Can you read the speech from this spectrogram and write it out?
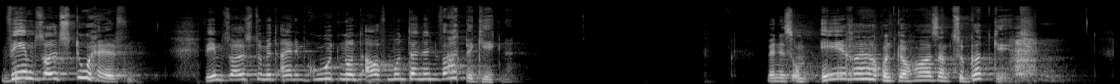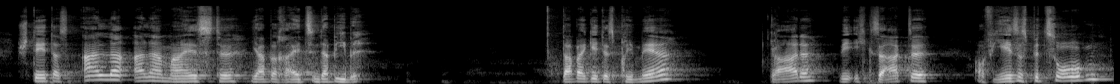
Wem sollst du helfen? Wem sollst du mit einem guten und aufmunternden Wort begegnen? Wenn es um Ehre und Gehorsam zu Gott geht, steht das aller, allermeiste ja bereits in der Bibel. Dabei geht es primär, gerade wie ich sagte, auf Jesus bezogen,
